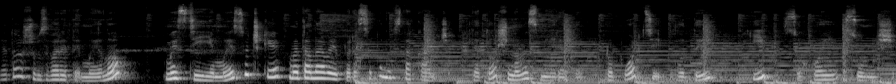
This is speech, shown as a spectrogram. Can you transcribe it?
Для того, щоб зварити мило, ми з цієї мисочки металевої пересипали в стаканчик, для того, щоб нам зміряти пропорції води і сухої суміші.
